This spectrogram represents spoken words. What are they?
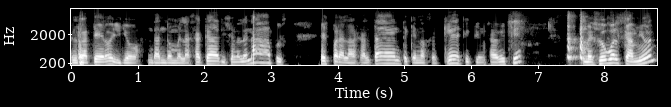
el ratero y yo dándomela acá, diciéndole, no, pues es para el asaltante, que no sé qué, que quién sabe qué. Me subo al camión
